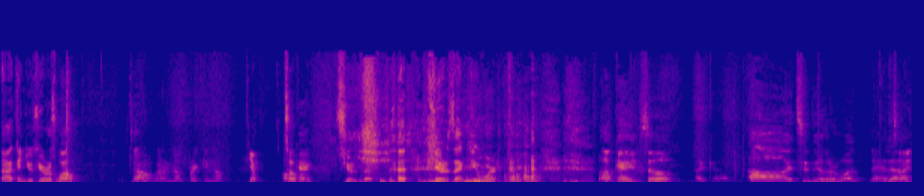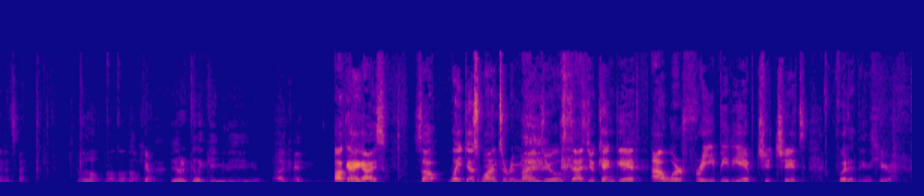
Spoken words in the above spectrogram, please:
Uh, can you hear us well? Yeah, Mhm. we're not breaking up. Yep. So- Okay. Here's the, here's the keyword. okay, so I got. Oh, it's in the other one. Yeah, it's fine. It's fine. No, no, no, no. Here. You're clicking the. Okay. Okay, guys. So we just want to remind you that you can get our free PDF cheat sheet. Put it in here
